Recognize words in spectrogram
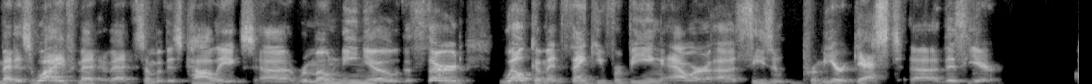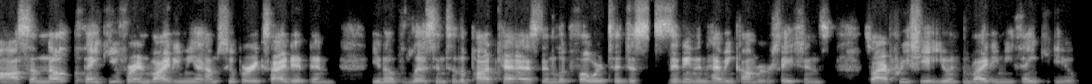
Met his wife, met met some of his colleagues. Uh, Ramon Nino III, welcome and thank you for being our uh, season premiere guest uh, this year. Awesome. No, thank you for inviting me. I'm super excited and, you know, listen to the podcast and look forward to just sitting and having conversations. So I appreciate you inviting me. Thank you.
